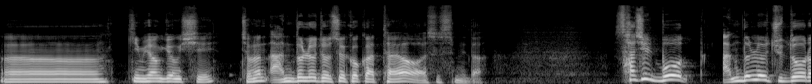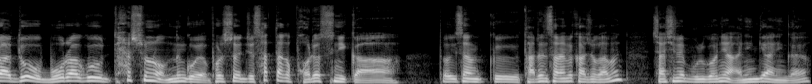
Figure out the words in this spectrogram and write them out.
어, 김현경 씨. 저는 안 돌려줬을 것 같아요. 왔었습니다. 사실 뭐 안 들려주더라도 뭐라고 할 수는 없는 거예요. 벌써 이제 샀다가 버렸으니까 더 이상 그 다른 사람이 가져가면 자신의 물건이 아닌 게 아닌가요?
